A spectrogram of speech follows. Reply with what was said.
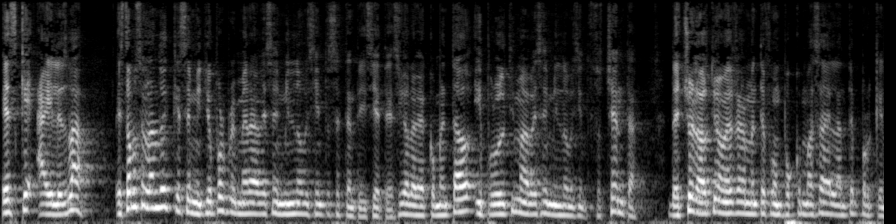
es que ahí les va. Estamos hablando de que se emitió por primera vez en 1977, eso yo lo había comentado, y por última vez en 1980. De hecho, la última vez realmente fue un poco más adelante porque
